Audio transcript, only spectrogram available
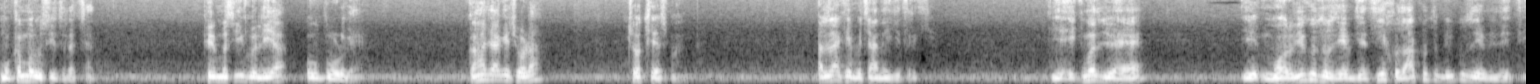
مکمل اسی طرح چھت پھر مسیح کو لیا اوپر اڑ گئے کہاں جا کے چھوڑا؟ چوتھے آسمان پہ۔ اللہ کے بچانے کی ترکیب یہ حکمت جو ہے، یہ مولوی کو تو زیب دیتی ہے، خدا کو تو بالکل زیب نہیں دیتی۔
